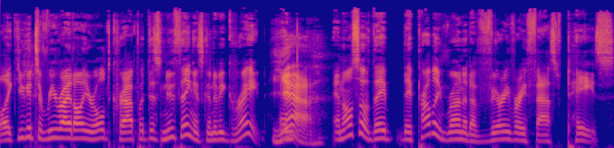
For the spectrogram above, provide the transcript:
Like you get to rewrite all your old crap with this new thing. It's going to be great. Yeah. And, and also they they probably run at a very very fast pace.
